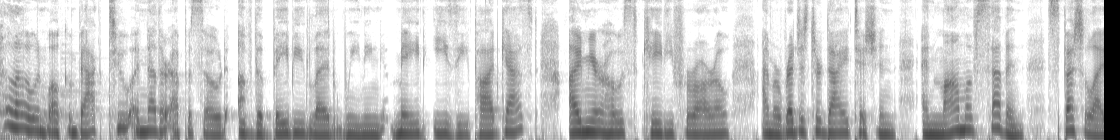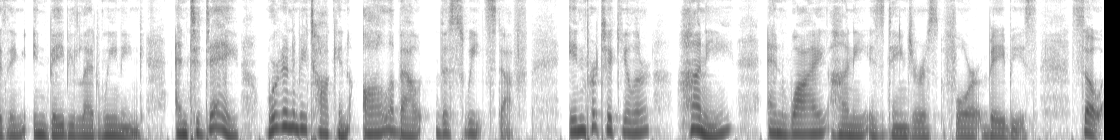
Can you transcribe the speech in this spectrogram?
Hello, and welcome back to another episode of the Baby Led Weaning Made Easy podcast. I'm your host, Katie Ferraro. I'm a registered dietitian and mom of seven, specializing in baby led weaning. And today we're going to be talking all about the sweet stuff, in particular, honey, and why honey is dangerous for babies. So,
